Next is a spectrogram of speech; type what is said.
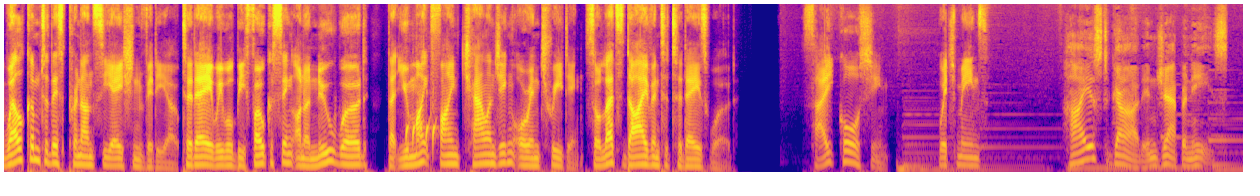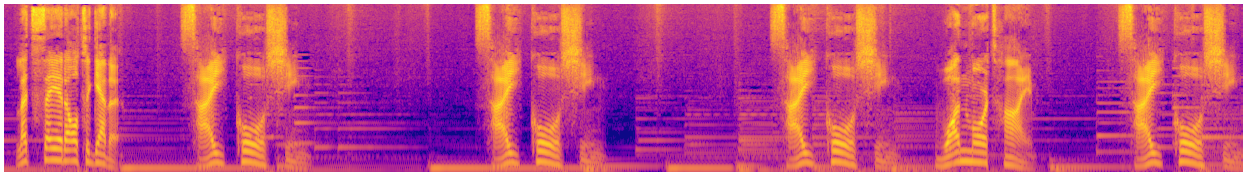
Welcome to this pronunciation video. Today we will be focusing on a new word that you might find challenging or intriguing. So let's dive into today's word. Saikoushin, which means highest god in Japanese. Let's say it all together. Saikoushin. Saikoushin. Saikoushin. One more time. Saikoushin.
